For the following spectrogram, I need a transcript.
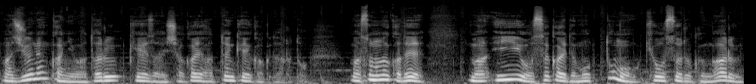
まあ、10年間にわたる経済社会発展計画であると、まあ、その中で、まあ、EU を世界で最も競争力がある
